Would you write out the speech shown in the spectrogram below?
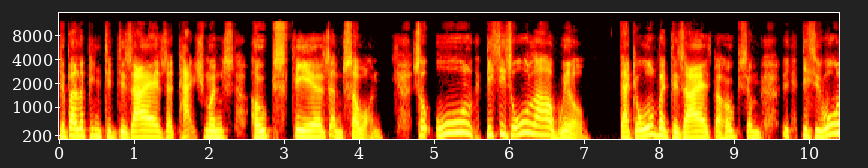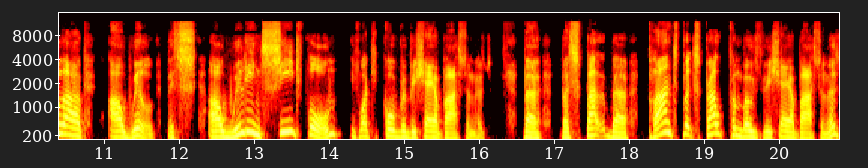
develop into desires, attachments, hopes, fears, and so on. So all this is all our will. That all the desires, the hopes, and this is all our our will. The, s- our will in seed form is what is called the Vishaya Vasanas. The, the, sprout, the plants that sprout from those Vishaya Vasanas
